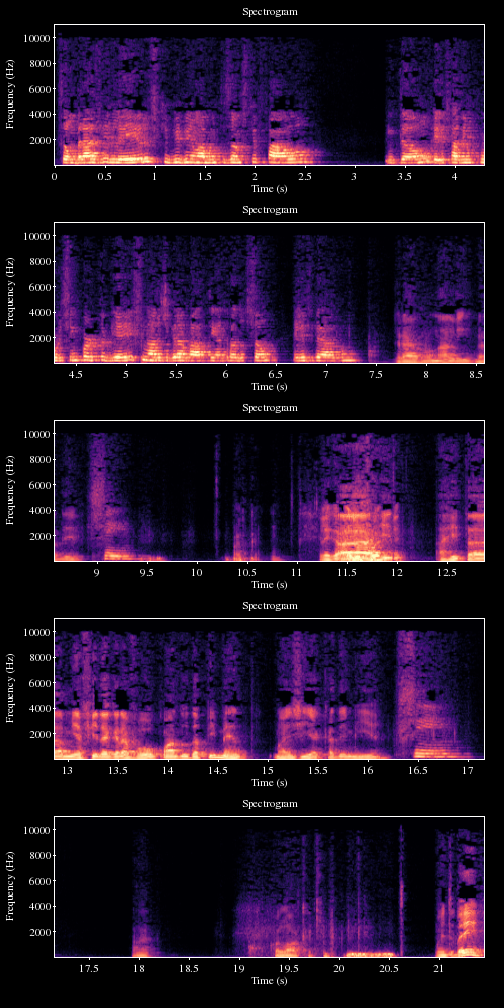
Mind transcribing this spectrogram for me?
são brasileiros que vivem lá há muitos anos que falam Então, eles fazem o curso em português, na hora de gravar tem a tradução, eles gravam. Gravam na língua dele. Sim. Bacana. Legal. A, foi- Rita, a Rita, minha filha, gravou com a Duda Pimenta. Magia Academia. Sim. tá? Coloca aqui. Muito bem.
